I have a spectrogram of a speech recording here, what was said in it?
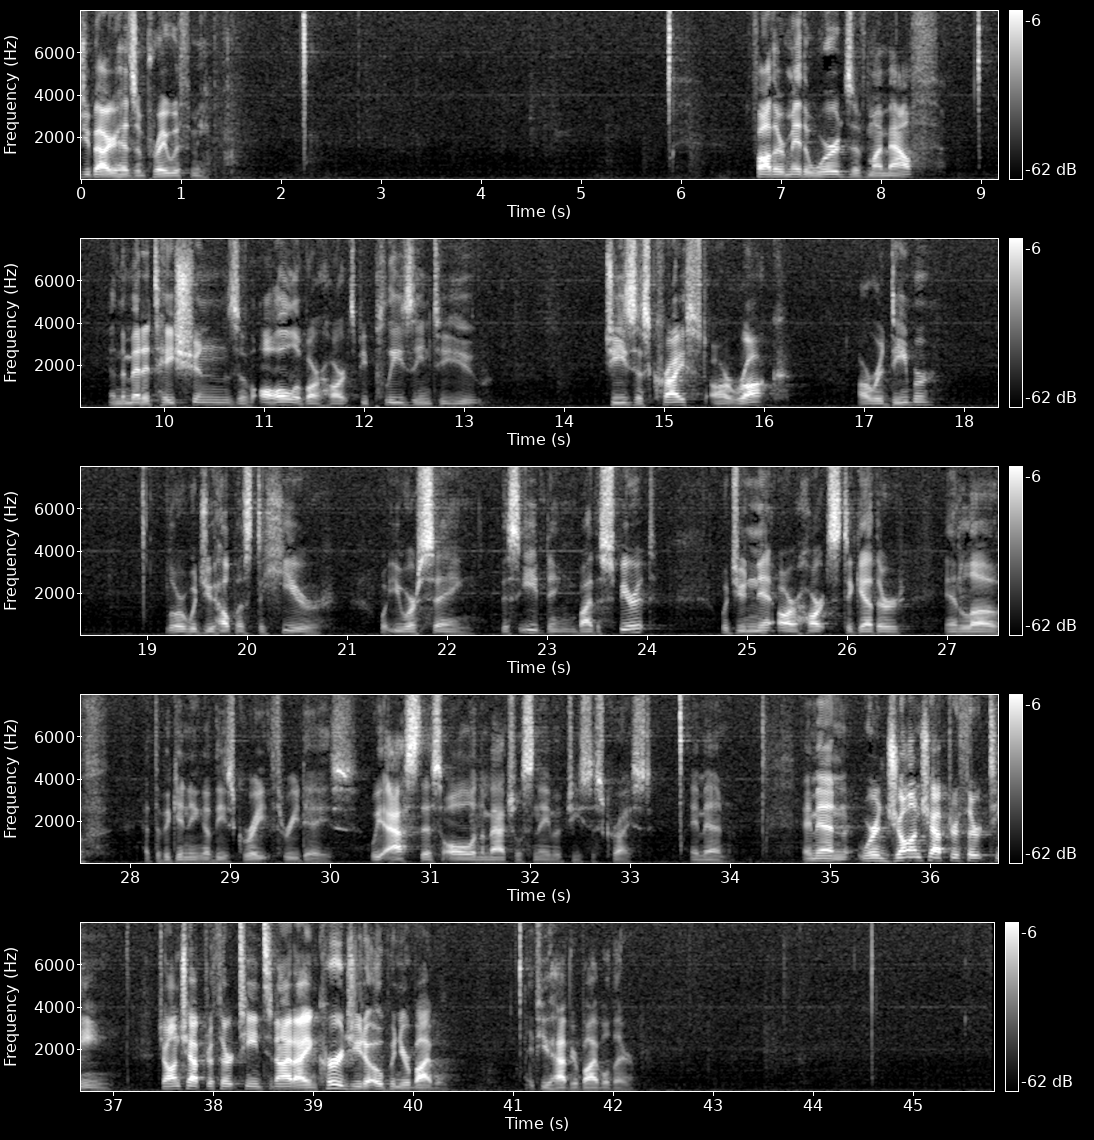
Would you bow your heads and pray with me? Father, may the words of my mouth and the meditations of all of our hearts be pleasing to you. Jesus Christ, our rock, our Redeemer. Lord, would you help us to hear what you are saying this evening by the Spirit? Would you knit our hearts together in love at the beginning of these great three days? We ask this all in the matchless name of Jesus Christ. Amen. Amen. We're in John chapter 13. John chapter 13 tonight. I encourage you to open your Bible if you have your Bible there.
